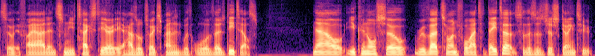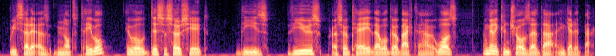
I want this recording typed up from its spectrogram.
So if I add in some new text here, it has auto expanded with all of those details. Now you can also revert to unformatted data. So this is just going to reset it as not a table. It will disassociate these views, press OK. That will go back to how it was. I'm going to control Z that and get it back.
